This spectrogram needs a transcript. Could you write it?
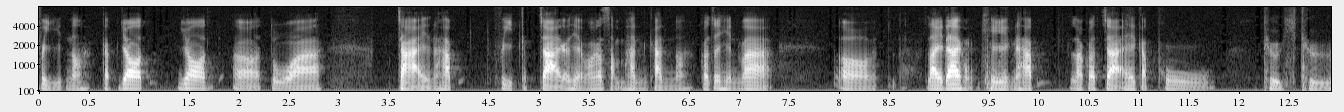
ฟีดเนาะกับยอดยอดเอ่อตัวจ่ายนะครับฟีดกับจ่ายก็เห็นว่าก็สัมพันธ์กันเนาะก็จะเห็นว่าเอ่อรายได้ของเค้กนะครับ เราก็จ่ายให้กับผู้ถือถือ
